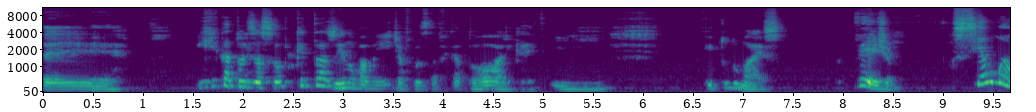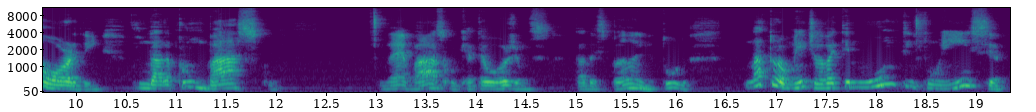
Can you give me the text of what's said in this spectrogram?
É, e recatolização porque trazer novamente a força da fé católica e, e tudo mais. Veja, se é uma ordem fundada por um basco, né, basco que até hoje é um estado da Espanha, tudo, naturalmente ela vai ter muita influência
